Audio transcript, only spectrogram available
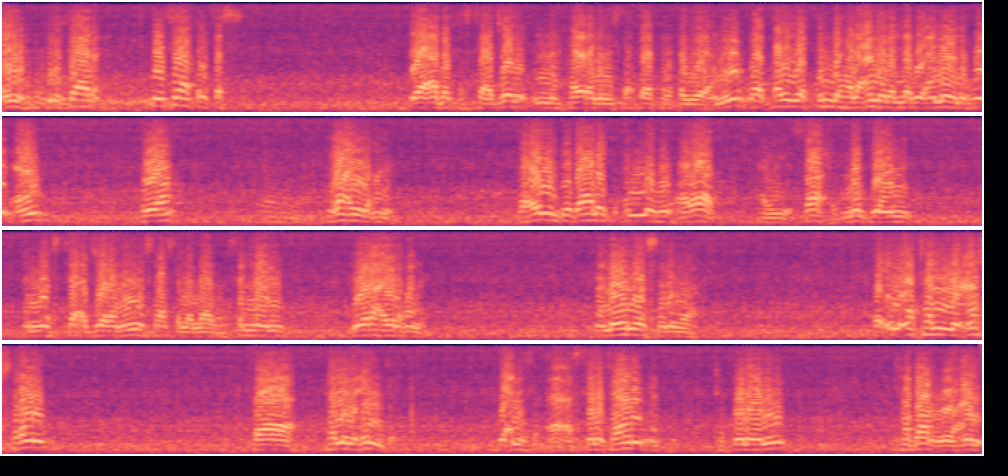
إيه القصة. يا أبا تستأجر إن خير من استأجرت القوي أمين والقضية كلها العمل الذي أمامه الآن هو رعي الغنم وعلم بذلك أنه أراد أي صاحب مدين أن يستأجر موسى صلى الله عليه وسلم يرعي الغنم. ثمانية سنوات. فإن أتم عشرا فمن عنده. يعني السنتان تكونان تبرعا.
